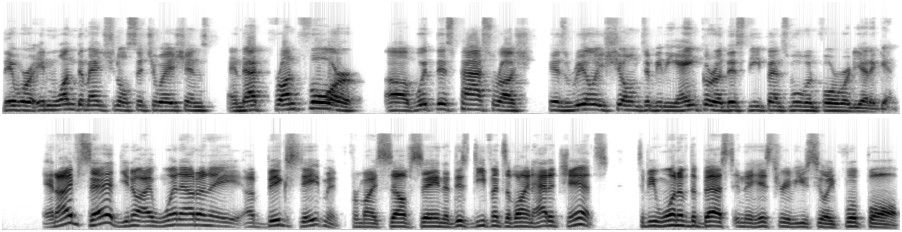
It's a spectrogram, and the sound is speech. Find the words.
They were in one dimensional situations, and that front four uh, with this pass rush has really shown to be the anchor of this defense moving forward yet again. And I've said, you know, I went out on a, a big statement for myself saying that this defensive line had a chance to be one of the best in the history of UCLA football.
